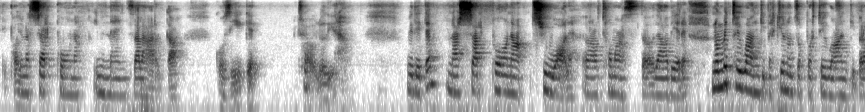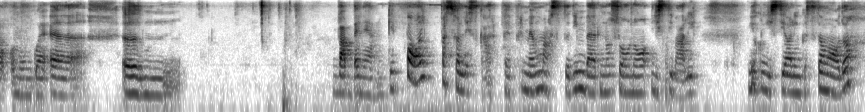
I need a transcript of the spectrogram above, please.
E poi una sciarpona immensa, larga, così che, cioè voglio dire vedete? Una sciarpona ci vuole è un altro must da avere. Non metto i guanti perché io non sopporto i guanti però comunque eh, ehm, va bene anche. Poi passo alle scarpe. Per me un must d'inverno sono gli stivali. Io con gli stivali in questo modo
